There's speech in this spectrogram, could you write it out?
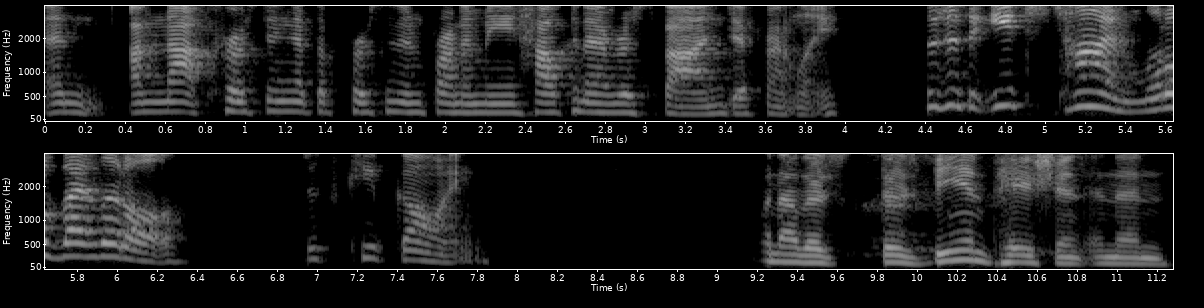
and I'm not cursing at the person in front of me, how can I respond differently? So just each time, little by little, just keep going. Well, now there's there's being patient, and then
